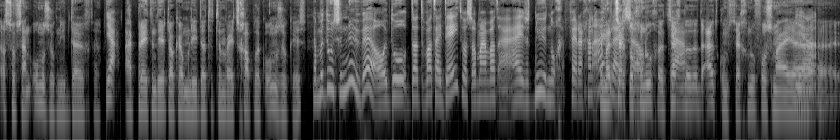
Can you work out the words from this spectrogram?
alsof zijn onderzoek niet deugde. Ja. Hij pretendeert ook helemaal niet dat het een wetenschappelijk onderzoek is. Nou, maar doen ze nu wel. Ik bedoel, dat wat hij deed was al... Maar wat, hij is het nu nog verder gaan Ja, uitbreiden. maar het zegt toch genoeg? Het zegt, Ja. de, de uitkomst zegt genoeg. Volgens mij eh, Ja. eh,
